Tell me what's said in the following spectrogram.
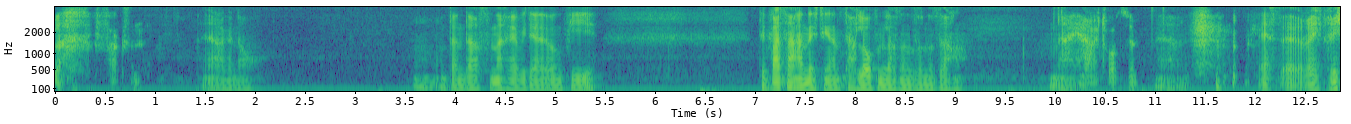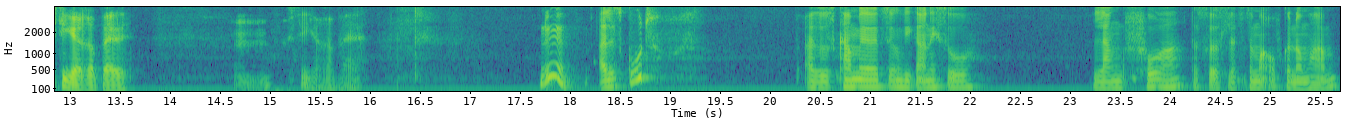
Ach, Faxen. Ja, genau. Und dann darfst du nachher wieder irgendwie den Wasserhahn nicht den ganzen Tag laufen lassen und so eine Sache. Naja, ich trotzdem. ja. er ist äh, recht richtiger Rebell. Mhm. Richtiger Rebell. Nö, alles gut. Also es kam mir jetzt irgendwie gar nicht so lang vor, dass wir das letzte Mal aufgenommen haben.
